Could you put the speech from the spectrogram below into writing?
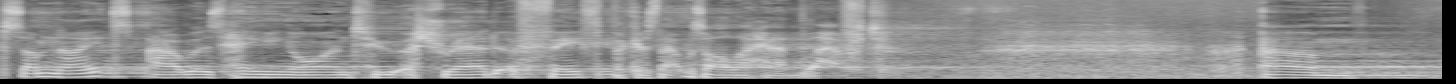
Some nights I was hanging on to a shred of faith because that was all I had left. Um,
